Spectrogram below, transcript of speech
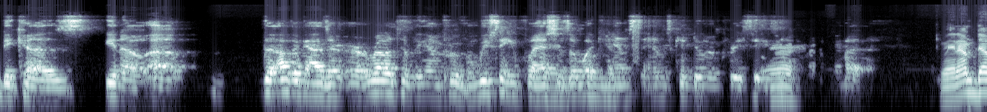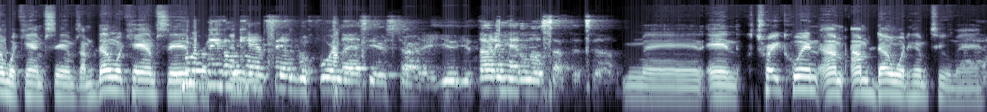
because you know uh, the other guys are, are, relatively unproven. We've seen flashes of what Cam Sims can do in preseason, yeah. but Man, I'm done with Cam Sims. I'm done with Cam Sims. You were big on Cam Sims before last year started. You you thought he had a little something to him. Man, and Trey Quinn, I'm I'm done with him too, man.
